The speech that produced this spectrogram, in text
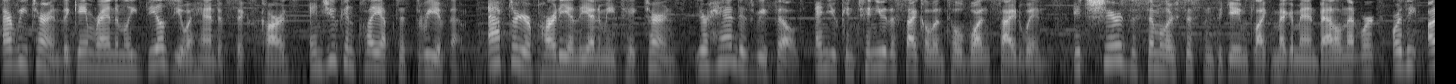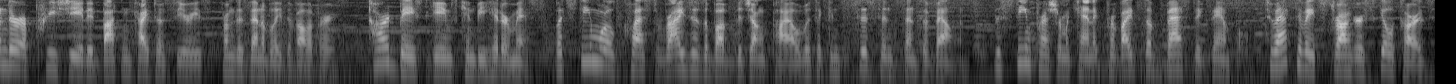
Every turn, the game randomly deals you a hand of 6 cards, and you can play up to 3 of them. After your party and the enemy take turns, your hand is refilled, and you continue the cycle until one side wins. It shares a similar system to games like Mega Man Battle Network or the underappreciated Baten Kaitos series from the Xenoblade developers. Card based games can be hit or miss, but SteamWorld Quest rises above the junk pile with a consistent sense of balance. The Steam Pressure mechanic provides the best example. To activate stronger skill cards,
